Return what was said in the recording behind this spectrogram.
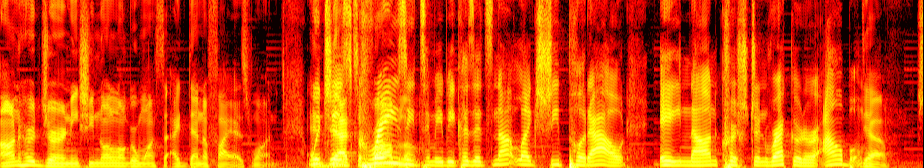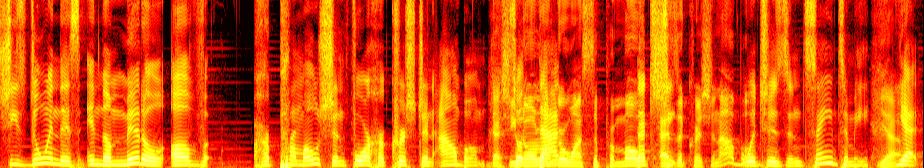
on her journey she no longer wants to identify as one. And which is crazy to me because it's not like she put out a non-christian record or album. Yeah. She's doing this in the middle of her promotion for her christian album. That she So no that- longer wants to promote she- as a Christian album. Which is insane to me. Yeah. yet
